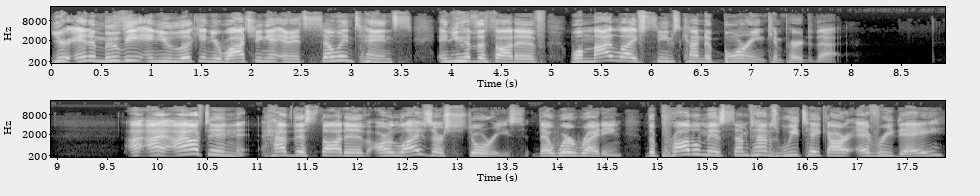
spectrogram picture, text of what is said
you're in a movie and you look and you're watching it and it's so intense and you have the thought of, well, my life seems kind of boring compared to that. I, I, often have this thought of our lives are stories that we're writing. The problem is sometimes we take our everyday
